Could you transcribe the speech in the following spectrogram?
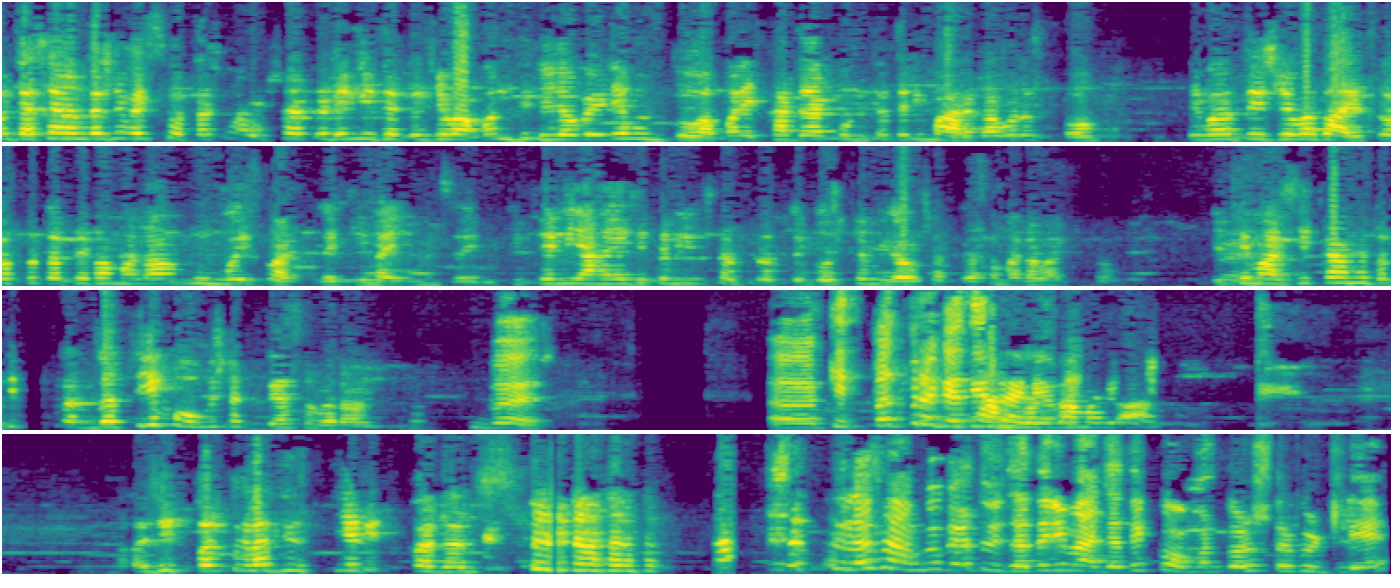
पण त्याच्यानंतर जेव्हा स्वतःच्या आयुष्याकडे मी जाते जेव्हा आपण ध्येयवेडे म्हणतो आपण एखाद्या कोणत्या तरी मार्गावर असतो तेव्हा ते जेव्हा जायचं असतं तर तेव्हा मला मुंबईच वाटते की नाही म्हणजे तिथे मी आहे जिथे मी प्रत्येक गोष्ट मिळवू शकते असं मला वाटतं. इथे माझी काय म्हणतात ती प्रगती होऊ शकते असं मला वाटतं. बर. कितपत प्रगती झाली शांतता मला? जितपत तुला दिसतीये तितपतच. तुला सांगू का? तुझ्या तरी माझ्यात एक कॉमन गोष्ट कुठली आहे.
